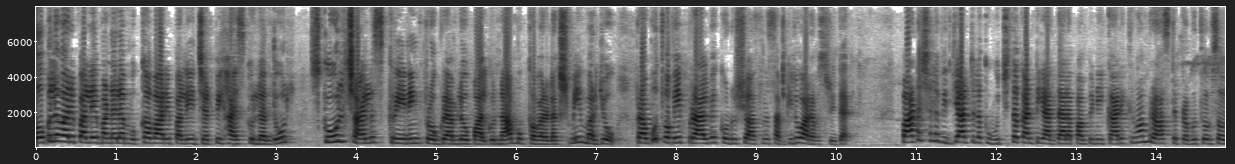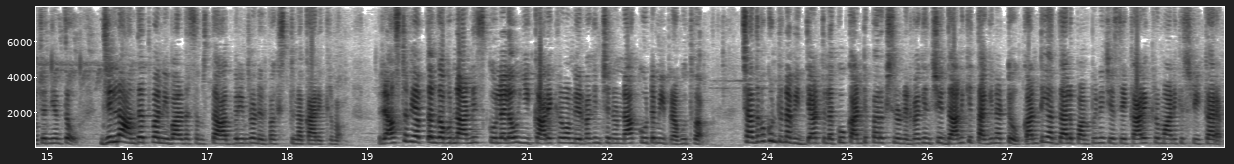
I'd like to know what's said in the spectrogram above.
ఓబులవారిపల్లి మండలం ముక్కవారిపల్లి జడ్పీ హై స్కూల్ నందు స్కూల్ చైల్డ్ స్క్రీనింగ్ ప్రోగ్రాంలో పాల్గొన్న ముక్కవరలక్ష్మి మరియు ప్రభుత్వ విప్ రాల్వేకోడు శాసనసభ్యులు అరవ శ్రీధర్. పాఠశాల విద్యార్థులకు ఉచిత కంటి అద్దాల పంపిణీ కార్యక్రమం రాష్ట్ర ప్రభుత్వం సౌజన్యంతో జిల్లా అంధత్వ నివారణ సంస్థ ఆధ్వర్యంలో నిర్వహిస్తున్న కార్యక్రమం. రాష్ట్ర వ్యాప్తంగా ఉన్న అన్ని స్కూళ్ళలో ఈ కార్యక్రమం నిర్వహించనున్న కూటమి ప్రభుత్వం. చదువుకుంటున్న విద్యార్థులకు కంటి పరీక్షలు నిర్వహించి దానికి తగినట్టు కంటి అద్దాలు పంపిణీ చేసే కార్యక్రమానికి శ్రీకారం.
